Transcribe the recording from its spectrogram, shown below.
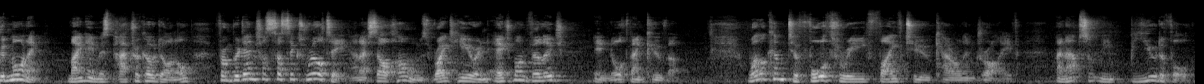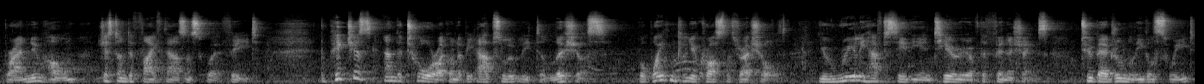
Good morning. My name is Patrick O'Donnell from Prudential Sussex Realty and I sell homes right here in Edgemont Village in North Vancouver. Welcome to 4352 Carolyn Drive, an absolutely beautiful brand new home just under 5,000 square feet. The pictures and the tour are going to be absolutely delicious, but wait until you cross the threshold. You really have to see the interior of the finishings. Two bedroom legal suite,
